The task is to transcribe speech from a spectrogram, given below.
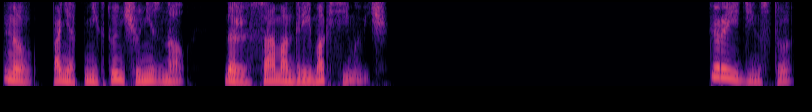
Ну, понятно, никто ничего не знал. Даже сам Андрей Максимович. Терроединство.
